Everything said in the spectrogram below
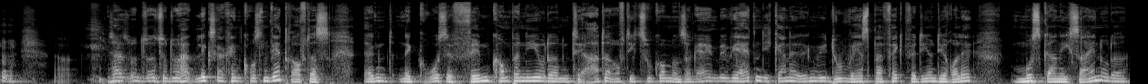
ja. Das heißt, also du legst gar keinen großen Wert drauf, dass irgendeine große Filmcompany oder ein Theater auf dich zukommt und sagt, ey, wir hätten dich gerne irgendwie, du wärst perfekt für die und die Rolle. Muss gar nicht sein oder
